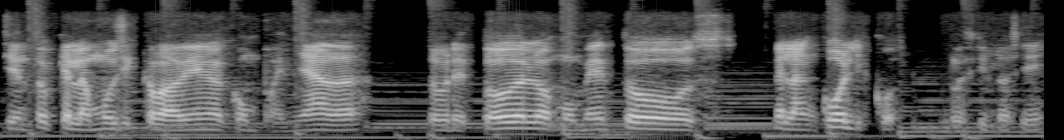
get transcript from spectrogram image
Siento que la música va bien acompañada, sobre todo en los momentos melancólicos, por decirlo así.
